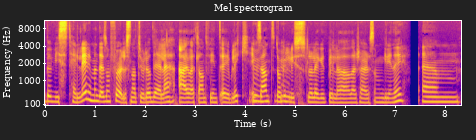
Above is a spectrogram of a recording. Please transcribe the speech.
bevisst heller, men det som føles naturlig å dele, er jo et eller annet fint øyeblikk, ikke Mm. sant? Du har ikke Mm. lyst til å legge ut bilde av deg sjøl som griner. Um,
